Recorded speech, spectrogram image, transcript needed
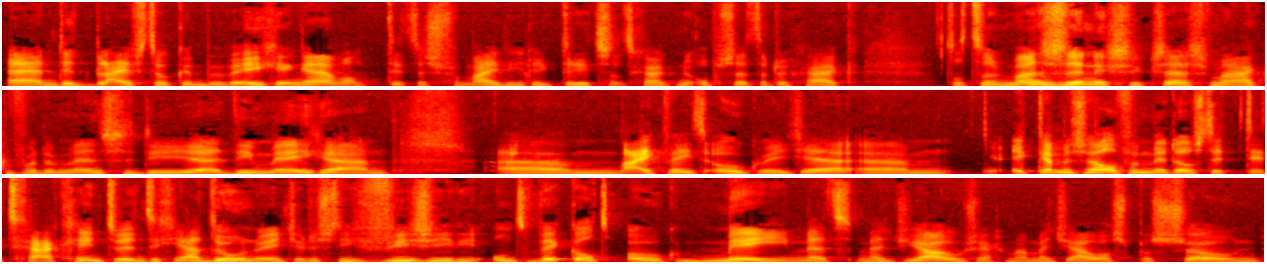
en dit blijft ook in beweging, hè, want dit is voor mij die retreats, dat ga ik nu opzetten, dan ga ik tot een waanzinnig succes maken voor de mensen die, uh, die meegaan. Um, maar ik weet ook, weet je, um, ik ken mezelf inmiddels, dit, dit ga ik geen twintig jaar doen, weet je. Dus die visie die ontwikkelt ook mee met, met jou, zeg maar, met jou als persoon.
